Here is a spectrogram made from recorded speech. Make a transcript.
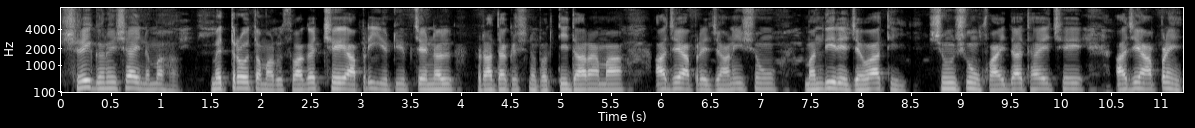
શ્રી ગણેશાય નમઃ. મિત્રો, તમારું સ્વાગત છે આપણી યુટ્યુબ ચેનલ રાધાકૃષ્ણ ભક્તિધારામાં. આજે આપણે જાણીશું મંદિરે જવાથી શું શું ફાયદા થાય છે, આજે આપણે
